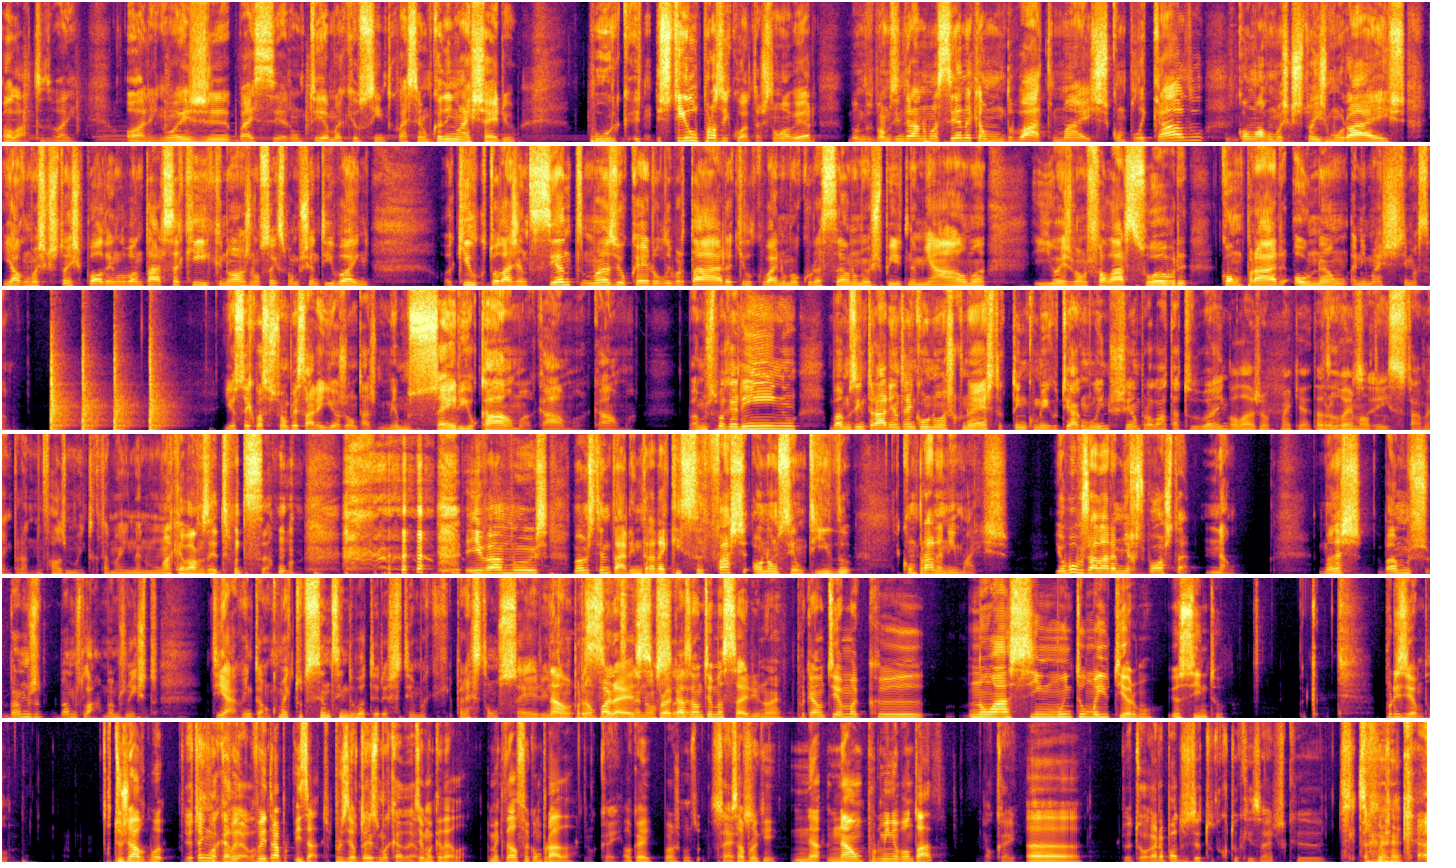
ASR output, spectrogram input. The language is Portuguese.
Olá, tudo bem? Olhem, hoje vai ser um tema que eu sinto que vai ser um bocadinho mais sério, porque estilo prós e contras, estão a ver? Vamos, vamos entrar numa cena que é um debate mais complicado, com algumas questões morais e algumas questões que podem levantar-se aqui, que nós não sei se vamos sentir bem aquilo que toda a gente sente, mas eu quero libertar aquilo que vai no meu coração, no meu espírito, na minha alma, e hoje vamos falar sobre comprar ou não animais de estimação. E eu sei que vocês estão a pensar, aí, João, estás mesmo sério, calma, calma, calma. Vamos devagarinho, vamos entrar, entrem connosco nesta. Tenho comigo o Tiago Molinos, sempre. Olá, está tudo bem? Olá, João, como é que é? Está tudo bem, malta? Isso, está bem, pronto, não fales muito, que também ainda não acabámos a introdução. e vamos, vamos tentar entrar aqui se faz ou não sentido comprar animais. Eu vou-vos já dar a minha resposta, não. Mas vamos, vamos, vamos lá, vamos nisto. Tiago, então, como é que tu te sentes em debater este tema que parece tão sério e Não, tão não presente parece. na nossa... Por acaso é um tema sério, não é? Porque é um tema que não há assim muito um meio termo. Eu sinto. Por exemplo, tu já alguma. Eu tenho uma Vou- cadela. Vou, entrar. por- Exato, por Tu exemplo, tens uma eu cadela. tenho uma cadela. A minha cadela foi comprada, Ok, ok? Vamos come- certo. começar por aqui. Não, não por minha vontade. ok. ah, Tu, agora podes dizer tudo o que tu quiseres que...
